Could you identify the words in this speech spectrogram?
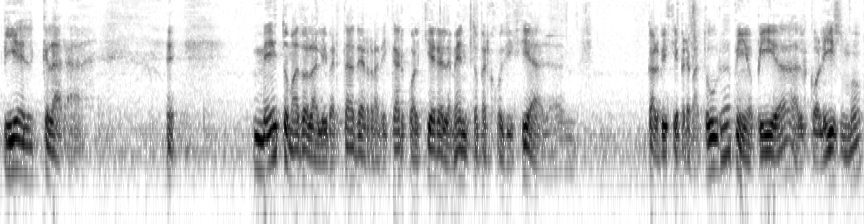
piel clara. Me he tomado la libertad de erradicar cualquier elemento perjudicial. Calvicie prematura, miopía, alcoholismo,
